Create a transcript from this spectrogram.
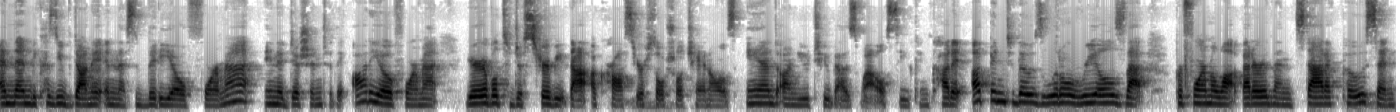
And then because you've done it in this video format, in addition to the audio format, you're able to distribute that across your social channels and on YouTube as well. So you can cut it up into those little reels that perform a lot better than static posts and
